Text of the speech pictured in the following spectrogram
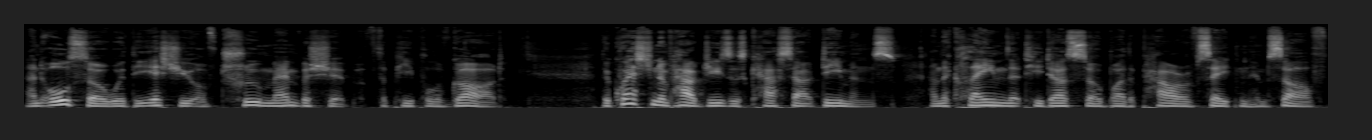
and also with the issue of true membership of the people of God. The question of how Jesus casts out demons, and the claim that he does so by the power of Satan himself,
